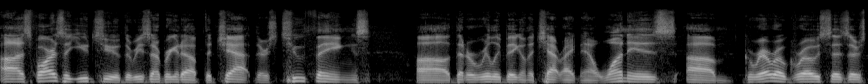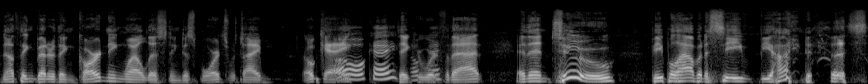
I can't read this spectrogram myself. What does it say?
Uh, as far as the YouTube, the reason I bring it up, the chat, there's two things uh, that are really big on the chat right now. One is um, Guerrero Gross says there's nothing better than gardening while listening to sports, which I, okay. Oh, okay. Take your okay. word for that. And then two, people happen to see behind us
